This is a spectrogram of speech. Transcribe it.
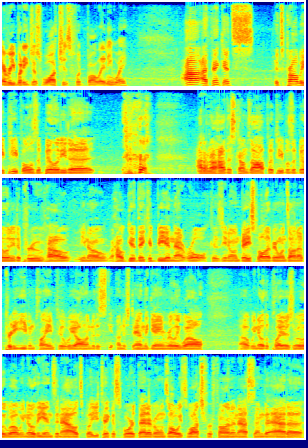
everybody just watches football anyway? Uh, I think it's it's probably people's ability to. I don't know how this comes off, but people's ability to prove how you know how good they could be in that role. Because you know in baseball, everyone's on a pretty even playing field. We all under the, understand the game really well. Uh, we know the players really well. We know the ins and outs. But you take a sport that everyone's always watched for fun and ask them to add a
